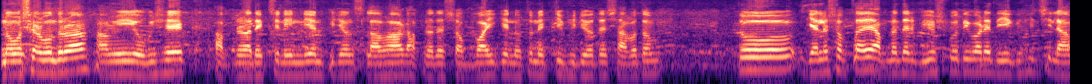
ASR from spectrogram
নমস্কার বন্ধুরা, আমি অভিষেক। আপনারা দেখছেন ইন্ডিয়ান পিজন স্লাভাগ আপনাদের সবাইকে নতুন একটি ভিডিওতে স্বাগতম। তো গেল সপ্তাহে আপনাদের বৃহস্পতিবারে দিয়ে গেছিলাম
